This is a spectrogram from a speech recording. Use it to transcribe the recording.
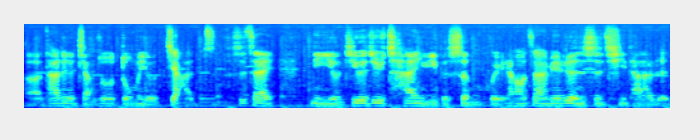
呃，他那个讲座多么有价值，是在你有机会去参与一个盛会，然后在那边认识其他人，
